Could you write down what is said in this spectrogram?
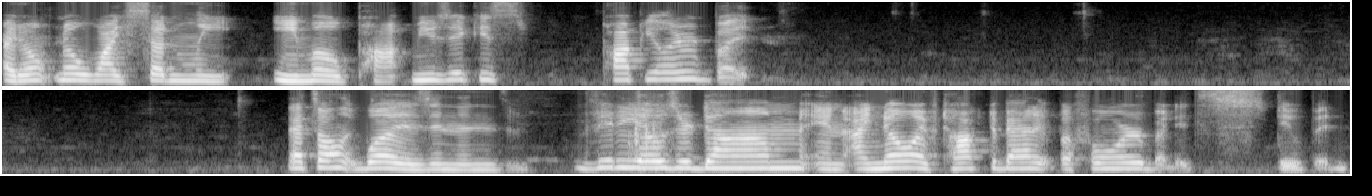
I don't know why suddenly emo pop music is popular, but that's all it was. And then the videos are dumb, and I know I've talked about it before, but it's stupid.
